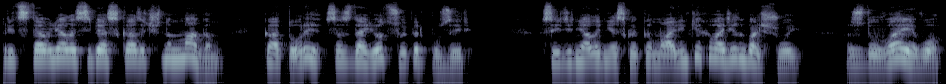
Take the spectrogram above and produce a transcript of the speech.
представляла себя сказочным магом, который создает суперпузырь. Соединяла несколько маленьких в один большой, сдувая его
